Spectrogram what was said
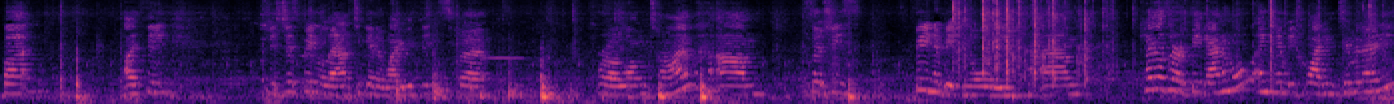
But I think she's just been allowed to get away with things for for a long time. Um, so she's been a bit naughty. Um, cows are a big animal and can be quite intimidating.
